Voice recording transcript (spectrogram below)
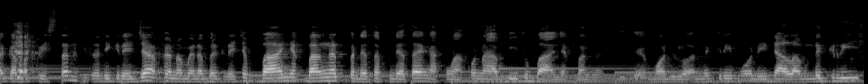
agama Kristen gitu di gereja fenomena bergereja banyak banget pendeta-pendeta yang ngaku-ngaku nabi itu banyak banget gitu ya mau di luar negeri mau di dalam negeri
